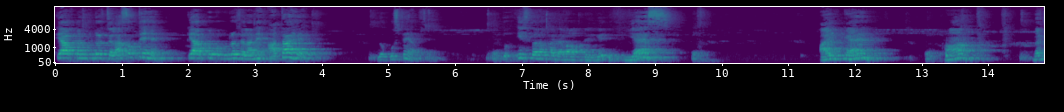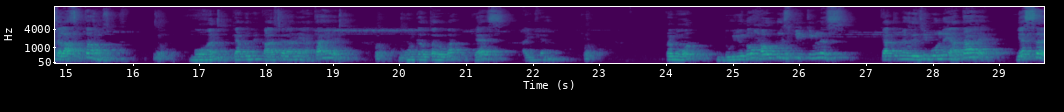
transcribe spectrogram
क्या आप कंप्यूटर चला सकते हैं? क्या आपको कंप्यूटर चलाने आता है? लोग पूछते हैं आपसे। तो इस तरह का जवाब देंगे यस आई कैन हाँ मैं चला सकता हूँ। मोहन, क्या तुम्हें कार चलाने आता है? मोहन का उत्तर होगा yes I can Pramod do you know how to speak English क्या तुम्हें अंग्रेज़ी बोलने आता है? यस सर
